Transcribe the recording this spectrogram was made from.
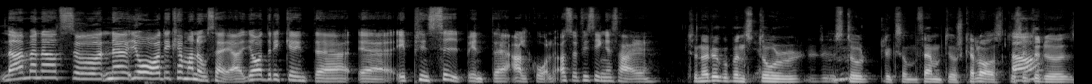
Nej, men alltså, nej, ja, det kan man nog säga. Jag dricker inte, eh, i princip inte alkohol. Alltså det finns ingen så här... Så när du går på en stor, stort liksom 50-årskalas, då Ja. sitter du och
